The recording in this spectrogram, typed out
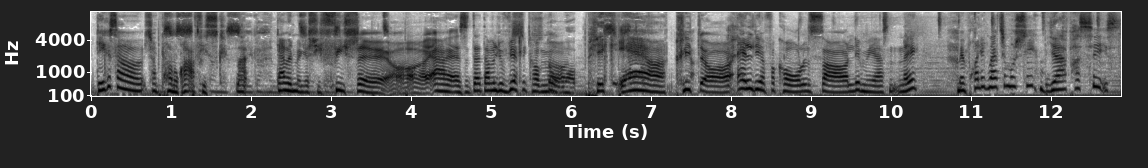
Det er ikke så, så pornografisk. Nej. Der vil man jo sige fisse, og ja, altså, der, der vil jo virkelig komme... Stor pik. Ja, og klit og alle de her forkortelser og lidt mere sådan, ikke? Men prøv at lægge mærke til musikken. Ja, præcis.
